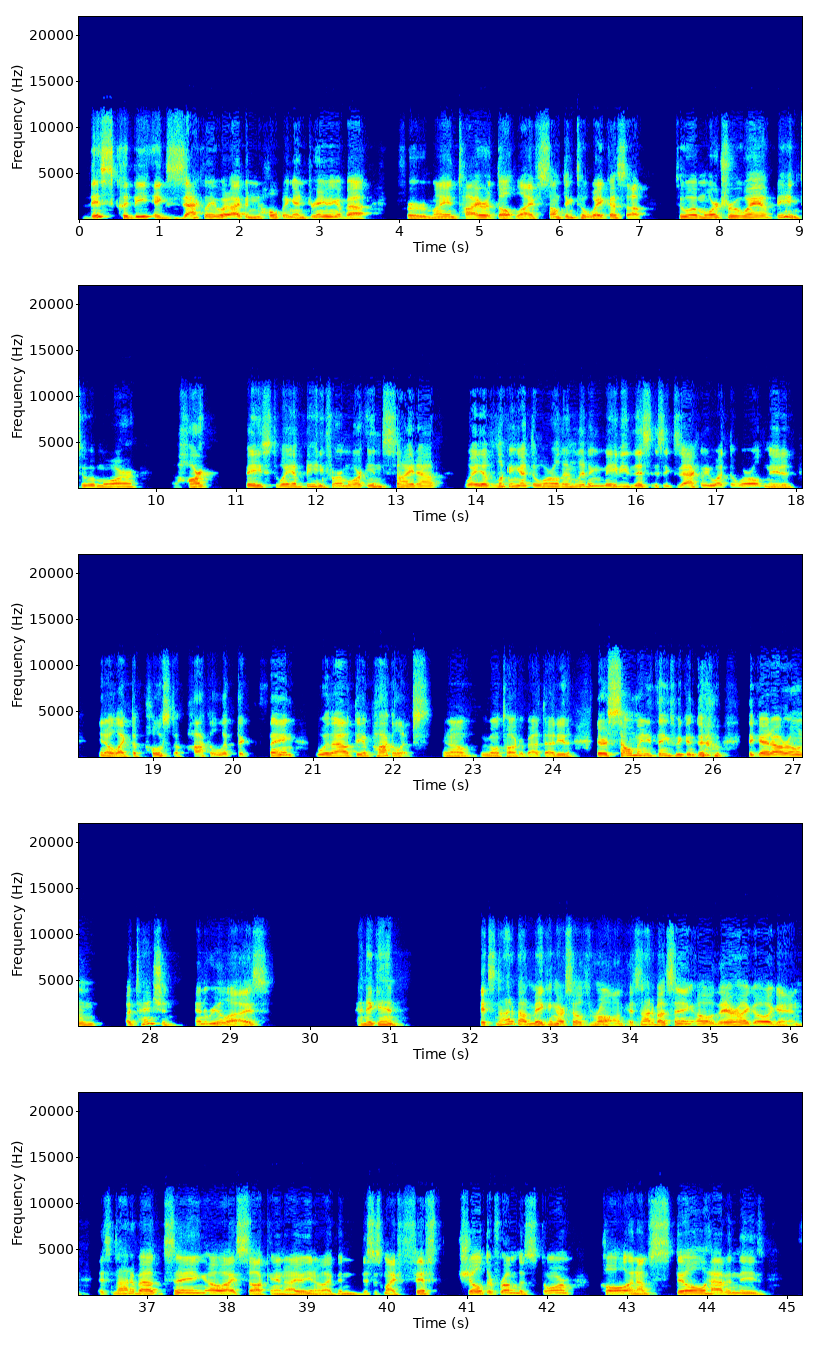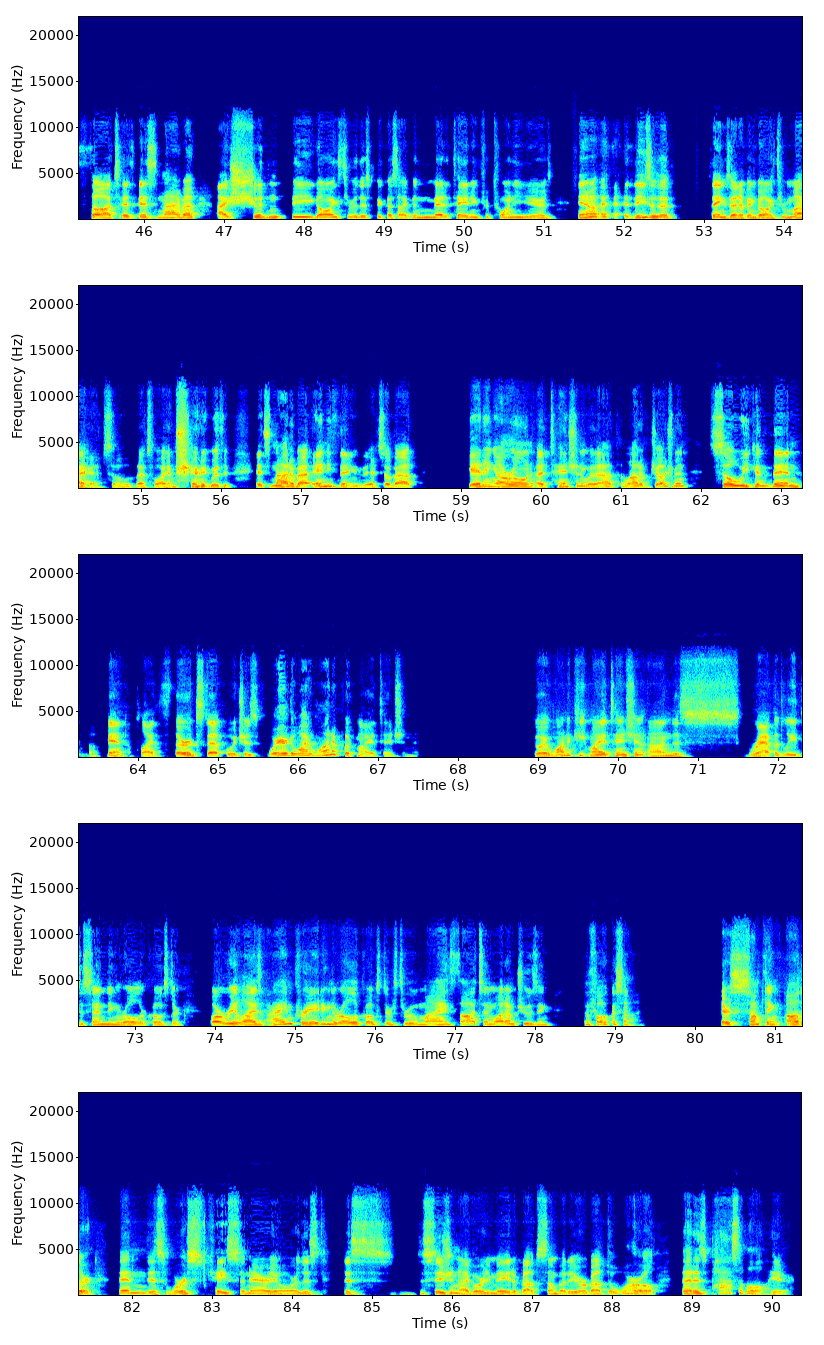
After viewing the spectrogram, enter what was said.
this could be exactly what I've been hoping and dreaming about for my entire adult life something to wake us up to a more true way of being, to a more heart based way of being, for a more inside out way of looking at the world and living. Maybe this is exactly what the world needed, you know, like the post apocalyptic thing without the apocalypse. You know, we won't talk about that either. There's so many things we can do to get our own attention and realize. And again, it's not about making ourselves wrong. It's not about saying, "Oh, there I go again." It's not about saying, "Oh, I suck," and I, you know, I've been. This is my fifth shelter from the storm call, and I'm still having these thoughts. It, it's not about I shouldn't be going through this because I've been meditating for 20 years. You know, these are the things that have been going through my head. So that's why I'm sharing with you. It's not about anything. It's about getting our own attention without a lot of judgment so we can then, again, apply the third step, which is where do I want to put my attention? Do I want to keep my attention on this rapidly descending roller coaster or realize I'm creating the roller coaster through my thoughts and what I'm choosing to focus on? There's something other than this worst case scenario or this, this decision I've already made about somebody or about the world that is possible here.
